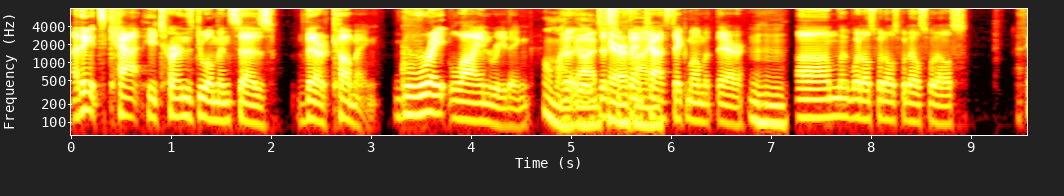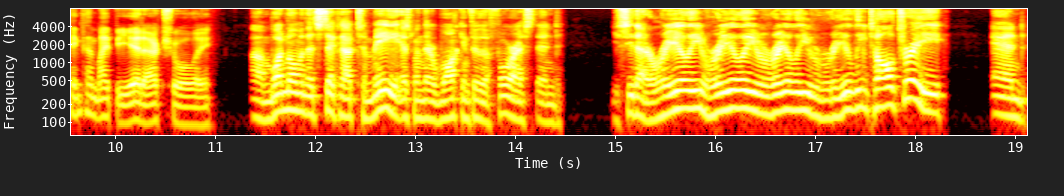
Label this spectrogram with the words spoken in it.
I think it's Kat. He turns to him and says, "They're coming." Great line reading. oh my god, just terrifying. a fantastic moment there. hmm Um, what else? What else? What else? What else? I think that might be it actually. Um, one moment that sticks out to me is when they're walking through the forest and you see that really, really, really, really tall tree and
